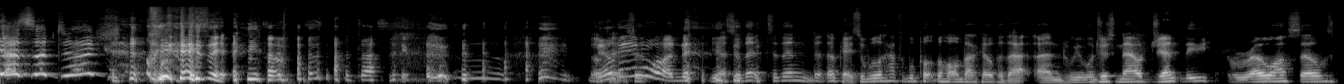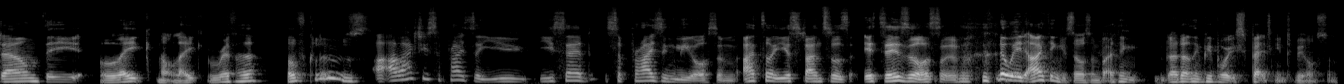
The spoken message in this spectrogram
Yes, Hetesh! Is it? Fantastic. Nailed Okay, so- one. yeah so then so then okay so we'll have we'll put the horn back over that and we will just now gently row ourselves down the lake not lake river of clues. I- I'm actually surprised that you you said surprisingly awesome. I thought your stance was it is awesome. No, it, I think it's awesome, but I think I don't think people were expecting it to be awesome.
